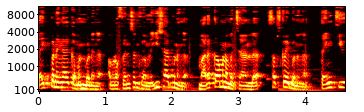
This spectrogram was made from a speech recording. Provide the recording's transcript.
லைக் பண்ணுங்க கமெண்ட் பண்ணுங்க. அப்புறம் ஃப்ரெண்ட்ஸ் அண்ட் ஃபேமிலிக்கு ஷேர் பண்ணுங்க. மறக்காம நம்ம சேனலை சப்ஸ்கிரைப் பண்ணுங்க. தேங்க்யூ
